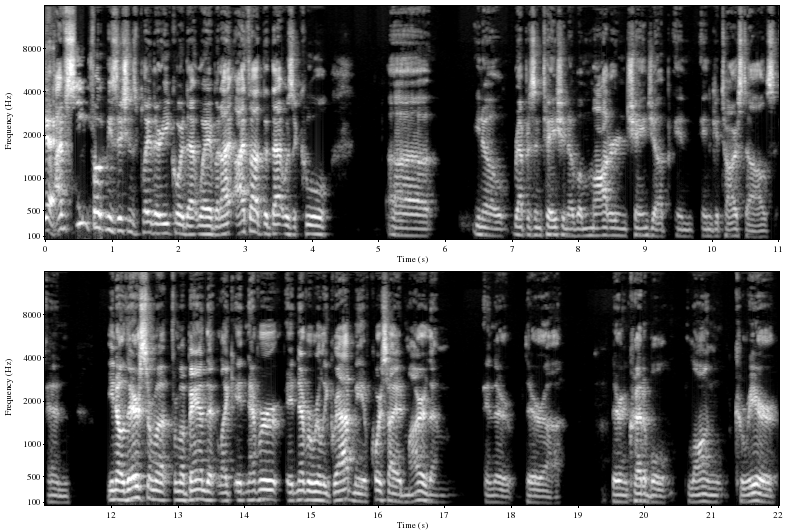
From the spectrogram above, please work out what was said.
Yeah, I've seen folk musicians play their E chord that way, but I, I thought that that was a cool, uh, you know, representation of a modern change up in in guitar styles. And you know, there's from a from a band that like it never it never really grabbed me. Of course, I admire them in their their uh, their incredible long career.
